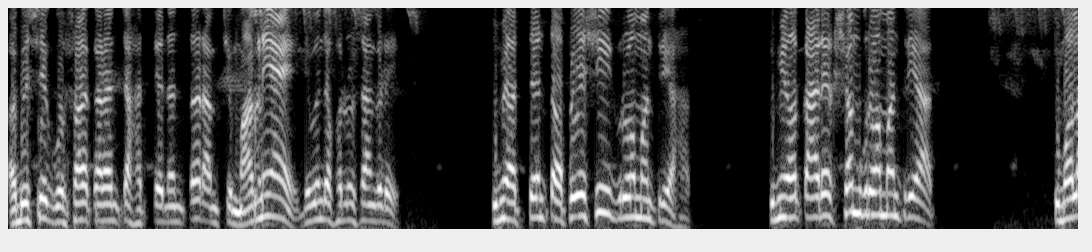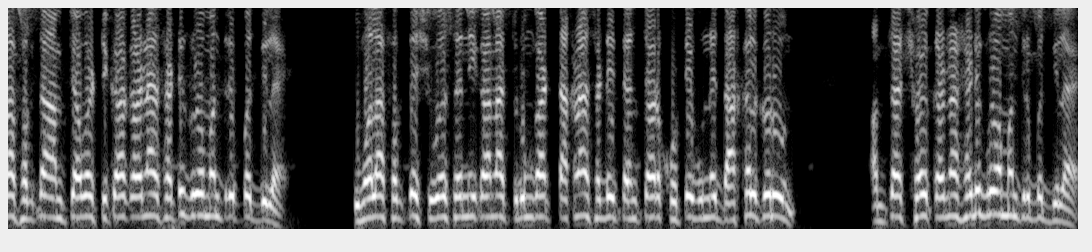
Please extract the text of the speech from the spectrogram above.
अभिषेक घोसाळकरांच्या हत्येनंतर आमची मागणी आहे देवेंद्र फडणवीसांकडे तुम्ही अत्यंत अपयशी गृहमंत्री आहात. तुम्ही अकार्यक्षम गृहमंत्री आहात. तुम्हाला फक्त आमच्यावर टीका करण्यासाठी गृहमंत्री पद दिलंय. तुम्हाला फक्त शिवसैनिकांना तुरुंगात टाकण्यासाठी त्यांच्यावर खोटे गुन्हे दाखल करून आमचा छळ करण्यासाठी गृहमंत्रीपद दिलाय.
